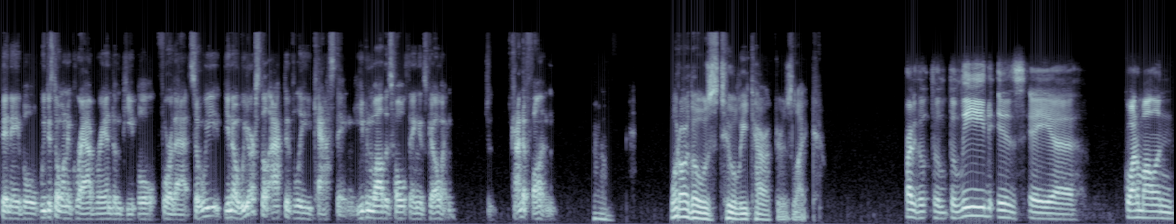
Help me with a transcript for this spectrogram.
been able we just don't want to grab random people for that. So we you know we are still actively casting even while this whole thing is going. Kind of fun. Hmm. What are those two lead characters like probably the, the, the lead is a uh, guatemalan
